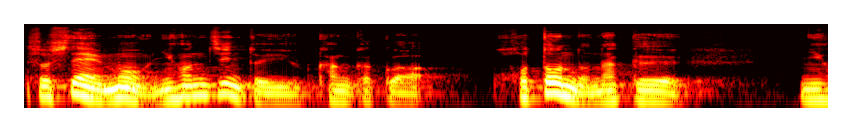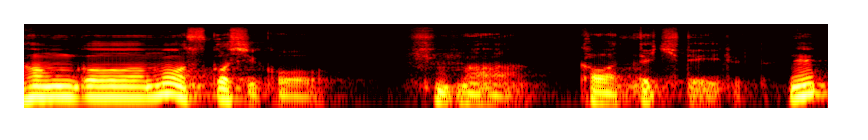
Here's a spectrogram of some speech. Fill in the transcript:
そしてもう日本人という感覚はほとんどなく日本語も少しこう まあ変わってきているね、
